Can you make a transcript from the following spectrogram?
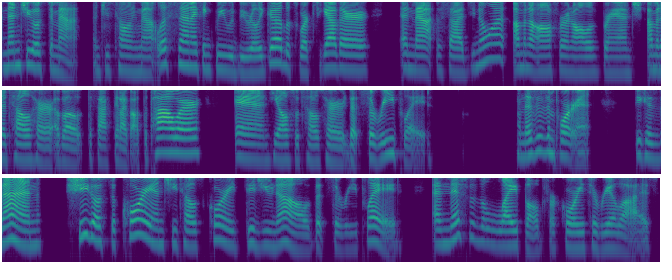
And then she goes to Matt and she's telling Matt, listen, I think we would be really good. Let's work together. And Matt decides, you know what? I'm going to offer an olive branch. I'm going to tell her about the fact that I got the power. And he also tells her that Cirie played. And this is important because then she goes to Cory and she tells Cory, Did you know that Cirie played? And this was the light bulb for Cory to realize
